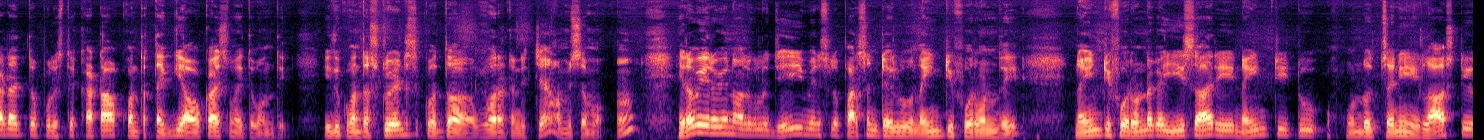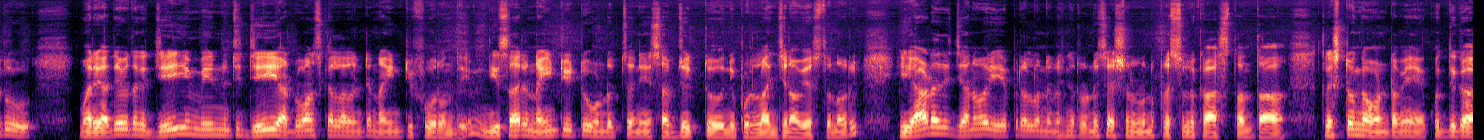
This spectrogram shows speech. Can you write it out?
ఏడాదితో పోలిస్తే కట్ ఆఫ్ కొంత తగ్గే అవకాశం అయితే ఉంది. ఇది కొంత స్టూడెంట్స్ కొంత ఊరటనిచ్చే అంశము. ఇరవై ఇరవై నాలుగులో జేఈ మెయిన్స్లో పర్సంటైల్ నైంటీ ఫోర్ ఉంది. నైంటీ ఫోర్ ఉండగా ఈసారి నైంటీ టూ ఉండొచ్చని లాస్ట్ ఇయర్ మరి అదేవిధంగా జేఈ మెయిన్ నుంచి జేఈ అడ్వాన్స్కి వెళ్ళాలంటే నైంటీ ఫోర్ ఉంది. ఈసారి నైంటీ టూ ఉండొచ్చని సబ్జెక్టు నిపుణులు అంచనా వేస్తున్నారు. ఈ ఏడాది జనవరి ఏప్రిల్లో నిర్వహించిన రెండు సెషన్లను ప్రశ్నలు కాస్తంత క్లిష్టంగా ఉండటమే కొద్దిగా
